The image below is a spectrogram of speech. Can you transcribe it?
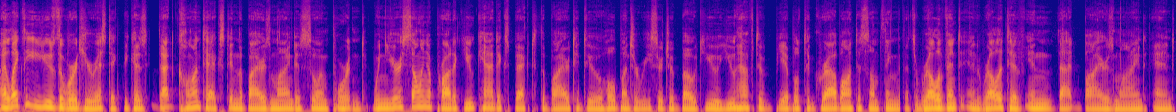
I like that you use the word heuristic because that context in the buyer's mind is so important. When you're selling a product, you can't expect the buyer to do a whole bunch of research about you. You have to be able to grab onto something that's relevant and relative in that buyer's mind and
